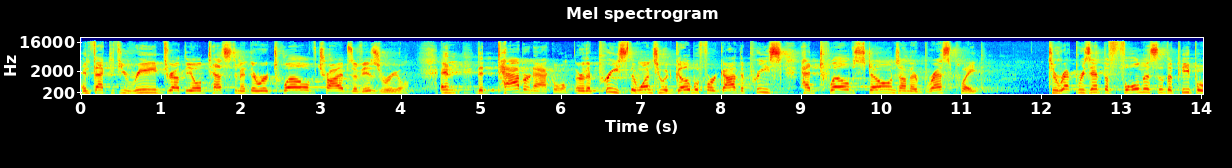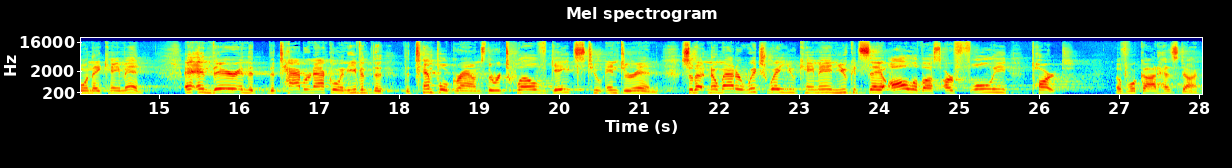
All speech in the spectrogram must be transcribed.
In fact, if you read throughout the Old Testament, there were 12 tribes of Israel. And the tabernacle, or the priests, the ones who would go before God, the priests had 12 stones on their breastplate to represent the fullness of the people when they came in. And, there in the, the tabernacle and even the, the temple grounds, there were 12 gates to enter in, so that no matter which way you came in, you could say, All of us are fully part of what God has done,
